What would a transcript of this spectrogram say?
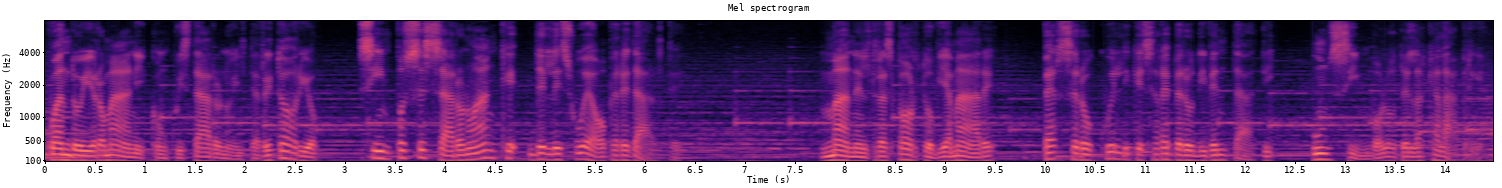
Quando i romani conquistarono il territorio, si impossessarono anche delle sue opere d'arte. Ma nel trasporto via mare persero quelli che sarebbero diventati un simbolo della Calabria.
